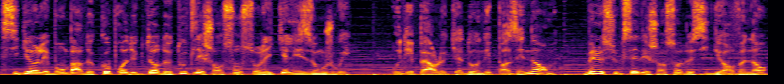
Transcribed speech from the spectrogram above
Seeger les bombarde de coproducteurs de toutes les chansons sur lesquelles ils ont joué. Au départ, le cadeau n'est pas énorme, mais le succès des chansons de Seeger venant,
